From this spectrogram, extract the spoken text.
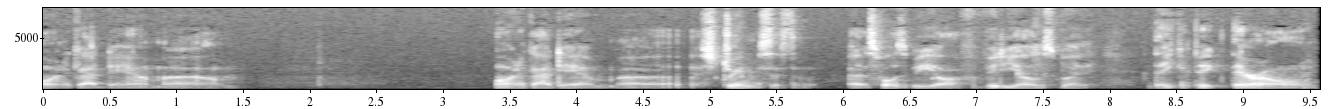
on a goddamn um, on a goddamn uh, streaming system uh, supposed to be off of videos, but they can pick their own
